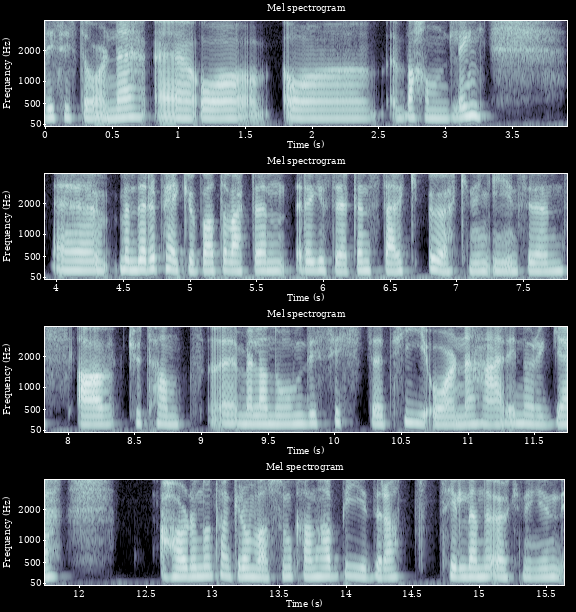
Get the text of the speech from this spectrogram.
de siste årene, eh, og, og behandling. Eh, men dere peker jo på at det har vært en, registrert en sterk økning i insidens av kutant melanom de siste tiårene her i Norge. Har du noen tanker om hva som kan ha bidratt til denne økningen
